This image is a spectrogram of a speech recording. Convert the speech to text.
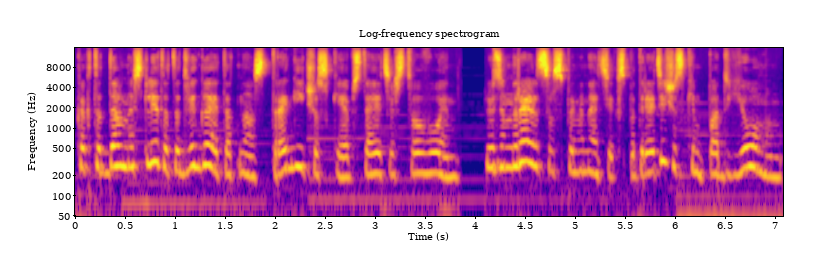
Как-то давность лет отодвигает от нас трагические обстоятельства войн. Людям нравится вспоминать их с патриотическим подъемом,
